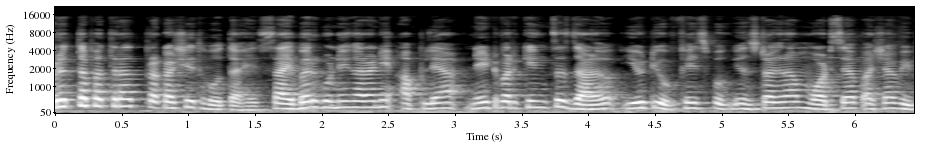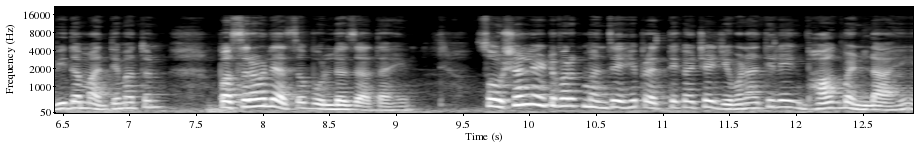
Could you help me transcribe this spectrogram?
वृत्तपत्रात प्रकाशित होत आहेत. सायबर गुन्हेगारांनी आपल्या नेटवर्किंगचं जाळं यूट्यूब फेसबुक इंस्टाग्राम व्हॉट्सॲप अशा विविध माध्यमातून पसरवल्याचं बोललं जात आहे. सोशल नेटवर्क म्हणजे हे प्रत्येकाच्या जीवनातील एक भाग बनला आहे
